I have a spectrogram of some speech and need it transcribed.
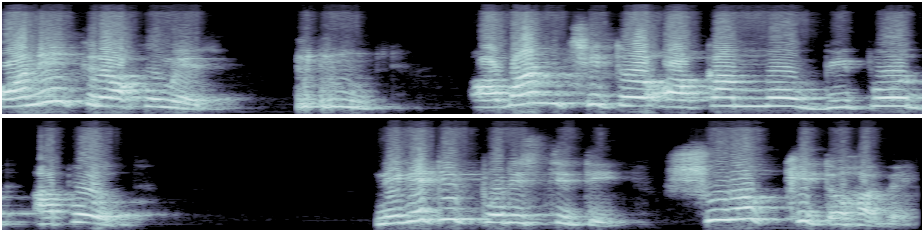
অনেক রকমের অবাঞ্ছিত, অকাম্য, বিপদ, আপদ নেগেটিভ পরিস্থিতি সুরক্ষিত হবে।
